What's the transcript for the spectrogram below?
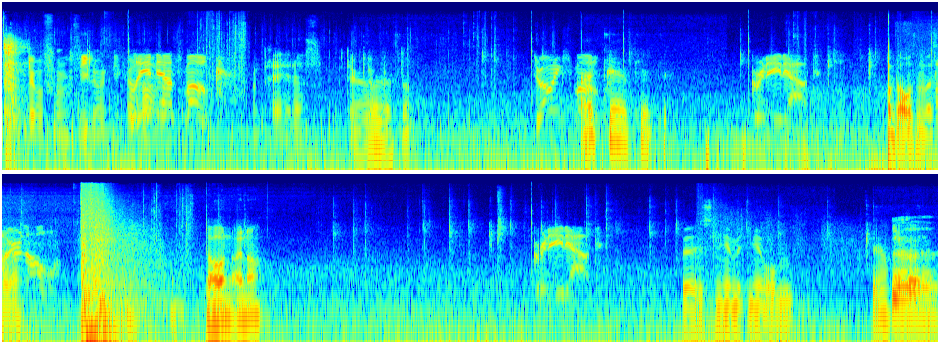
Ich glaube vom Silo in die Garage. smoke. Und drei Headers. Der Ja, aber das war. Okay, okay, okay. Grenade out. Kommt außen was, oder? Down einer. Grenade out. Wer ist denn hier mit mir oben? Ja. äh,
